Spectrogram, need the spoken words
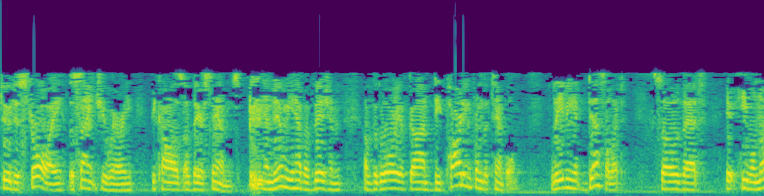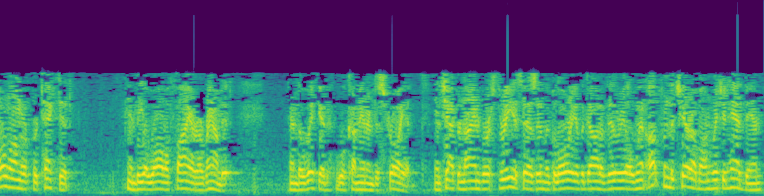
to destroy the sanctuary because of their sins. and then we have a vision of the glory of God departing from the temple, leaving it desolate, so that it, He will no longer protect it and be a wall of fire around it, and the wicked will come in and destroy it. In chapter 9, verse 3, it says, And the glory of the God of Israel went up from the cherub on which it had been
